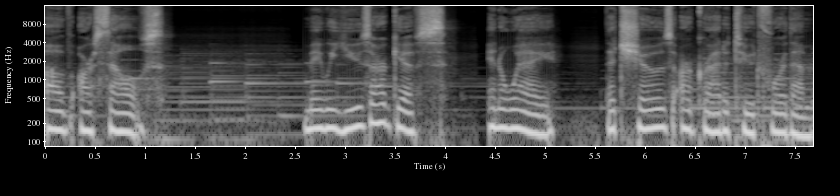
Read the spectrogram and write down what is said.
of ourselves. May we use our gifts in a way that shows our gratitude for them.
